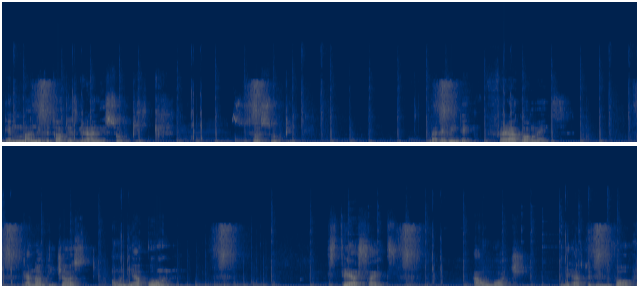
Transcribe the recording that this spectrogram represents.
the magnitude of this grant is so big, so so big. But even the federal government cannot be just on their own stay aside and watch. They have to be involved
